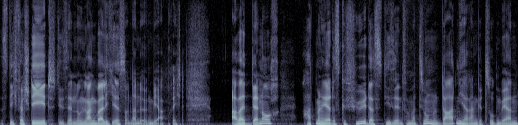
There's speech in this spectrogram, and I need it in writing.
es nicht versteht, die Sendung langweilig ist und dann irgendwie abbricht. Aber dennoch hat man ja das Gefühl, dass diese Informationen und Daten hier herangezogen werden,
